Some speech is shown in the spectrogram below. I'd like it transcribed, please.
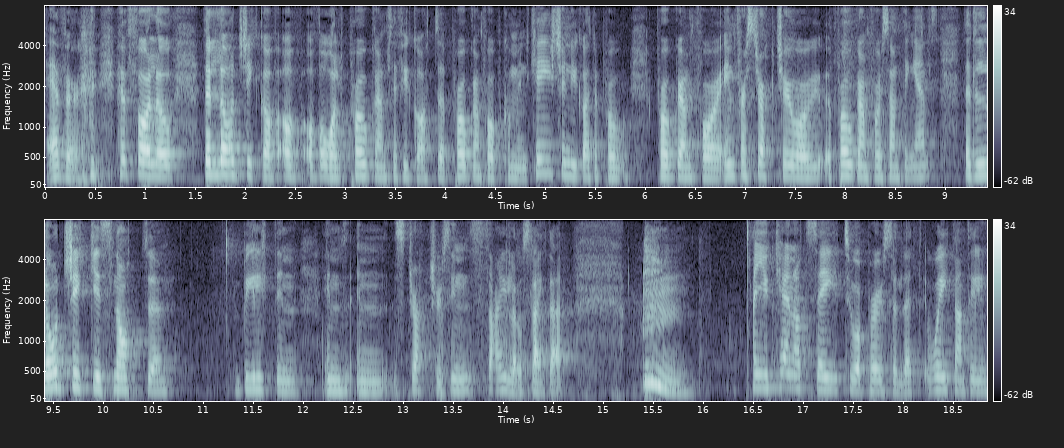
ever follow the logic of, of, of, all programs. If you got a program for communication, you got a pro program for infrastructure or a program for something else, that logic is not uh, built in, in, in structures, in silos like that. And you cannot say to a person that wait until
